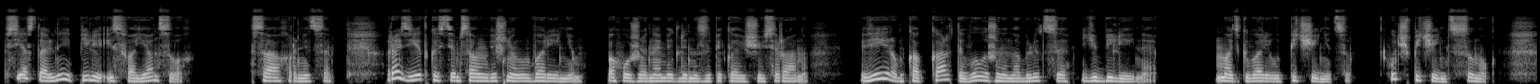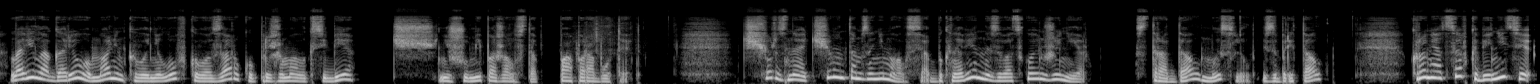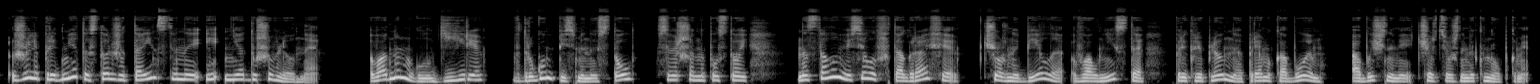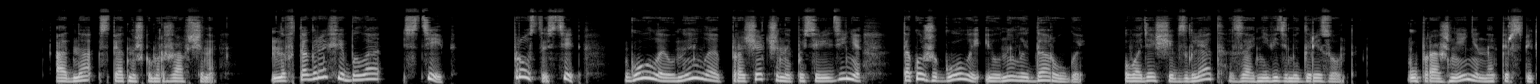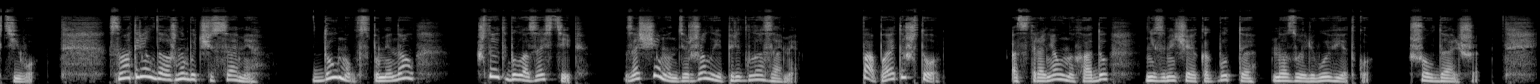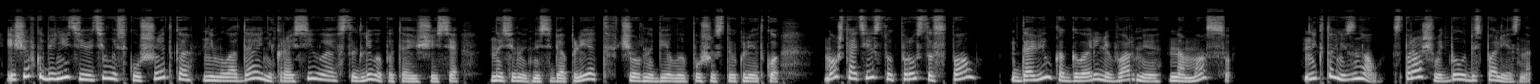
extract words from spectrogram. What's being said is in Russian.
все остальные пили из фаянсовых. Сахарница, розетка с тем самым вишневым вареньем, похожая на медленно запекающуюся рану. Веером, как карты, выложены на блюдце юбилейная. Мать говорила «печеница». «Хочешь печеница, сынок?» Ловила Огарева, маленького, неловкого, за руку, прижимала к себе. «Чш, не шуми, пожалуйста, папа работает». Черт знает, чем он там занимался, обыкновенный заводской инженер. Страдал, мыслил, изобретал. Кроме отца в кабинете жили предметы столь же таинственные и неодушевленные. В одном углу гиря, в другом письменный стол, совершенно пустой. Над столом висела фотография, черно-белая, волнистая, прикрепленная прямо к обоим обычными чертежными кнопками. Одна с пятнышком ржавчины. На фотографии была степь. Просто степь. Голая, унылая, прочерченная посередине, такой же голой и унылой дорогой, уводящий взгляд за невидимый горизонт. Упражнение на перспективу. Смотрел, должно быть, часами. Думал, вспоминал, что это была за степь. Зачем он держал ее перед глазами? «Папа, это что?» Отстранял на ходу, не замечая как будто назойливую ветку. Шел дальше. Еще в кабинете ютилась кушетка, немолодая, некрасивая, стыдливо пытающаяся натянуть на себя плед в черно-белую пушистую клетку. Может, отец тут просто спал, Давил, как говорили в армии, на массу? Никто не знал, спрашивать было бесполезно.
